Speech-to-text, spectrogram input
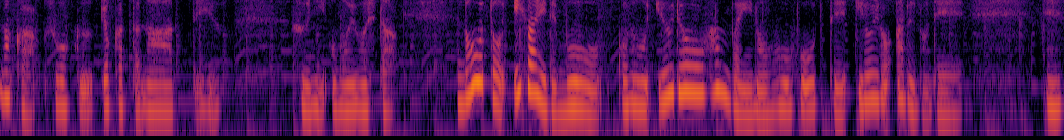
なんかすごく良かったなっていう風に思いました。ノート以外でも、この有料販売の方法っていろいろあるので、ね、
